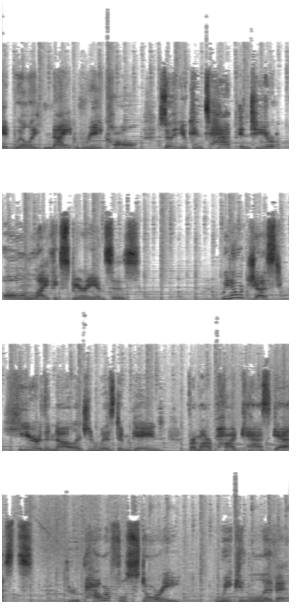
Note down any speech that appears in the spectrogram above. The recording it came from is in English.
It will ignite recall so that you can tap into your own life experiences. We don't just hear the knowledge and wisdom gained from our podcast guests. Through powerful story, we can live it.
